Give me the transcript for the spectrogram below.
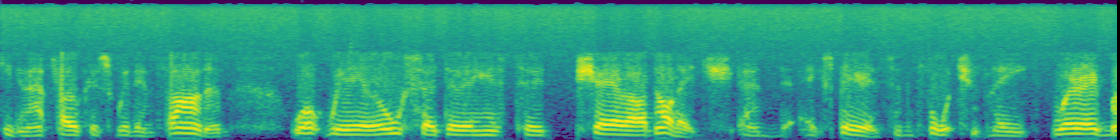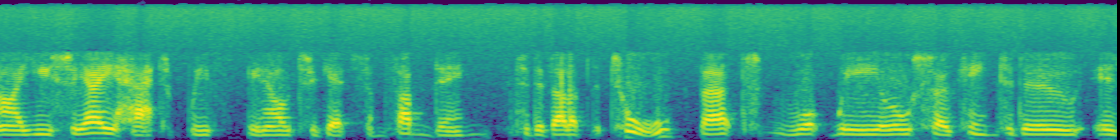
keeping that focus within Farnham, what we're also doing is to share our knowledge and experience. And fortunately, wearing my UCA hat, we've been able to get some funding to develop the tool. But what we are also keen to do is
